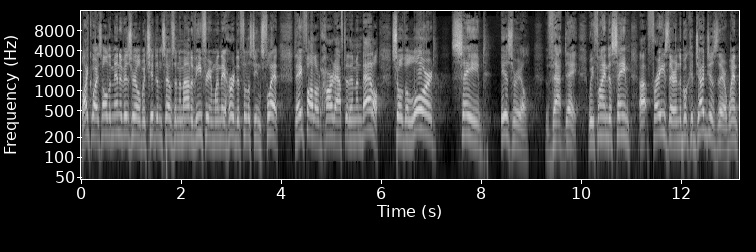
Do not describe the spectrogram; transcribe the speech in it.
likewise all the men of Israel which hid themselves in the mount of Ephraim when they heard the Philistines fled, they followed hard after them in battle. So the Lord saved Israel that day. We find the same uh, phrase there in the book of Judges there when,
